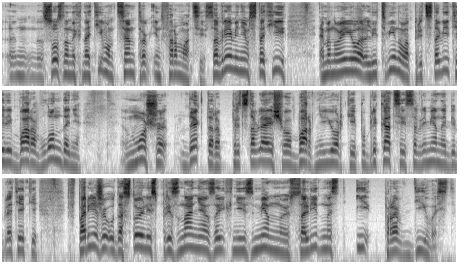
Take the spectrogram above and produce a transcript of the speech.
э, созданных нативом центром информации. Со временем статьи Эммануила Литвинова, представителей бара в Лондоне, Моше Дектора, представляющего бар в Нью-Йорке и публикации современной библиотеки в Париже удостоились признания за их неизменную солидность и правдивость.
